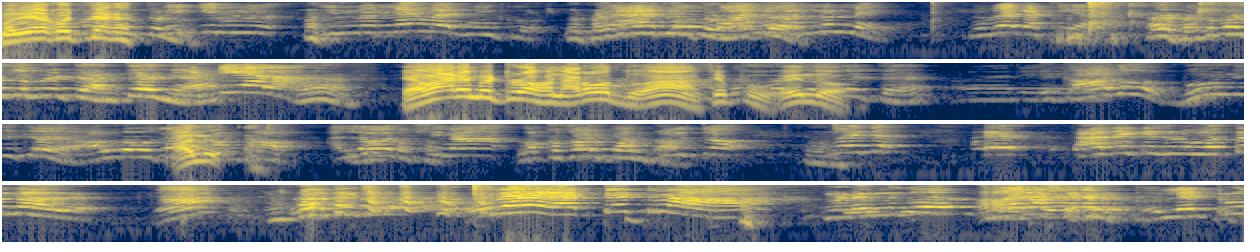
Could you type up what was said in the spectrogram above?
మరి నీకు నువ్వే కట్టియాలి? అంతే ఆ. ఎవరం పెట్టు రోహన్? అరవద్దు. ఆ, చెప్పు ఏందో? కాదు భూమి నీకే అల్లో వచ్చి అల్లు- పంట. అల్ల వచ్చిన ఒక్కసారి పంట డబ్బులతో నువ్వైతే, అరే, తాతయ్యకి ఇక్కడ మొత్తం నాదే. ఆ? ఒరే, అట్టెట్రా? మరి లెటరు,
